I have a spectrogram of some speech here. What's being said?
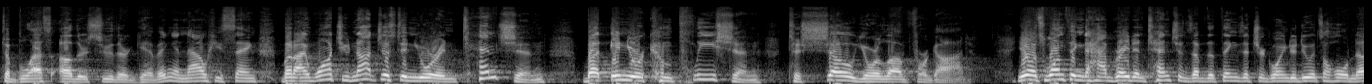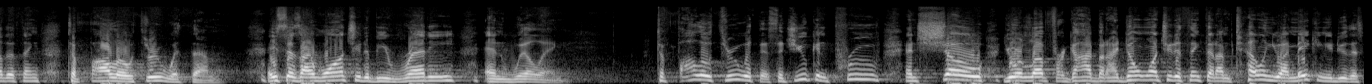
to bless others through their giving. And now he's saying, But I want you not just in your intention, but in your completion to show your love for God. You know, it's one thing to have great intentions of the things that you're going to do, it's a whole other thing to follow through with them. He says, I want you to be ready and willing to follow through with this, that you can prove and show your love for God. But I don't want you to think that I'm telling you, I'm making you do this.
